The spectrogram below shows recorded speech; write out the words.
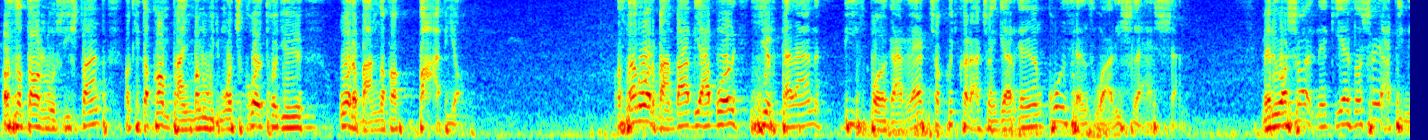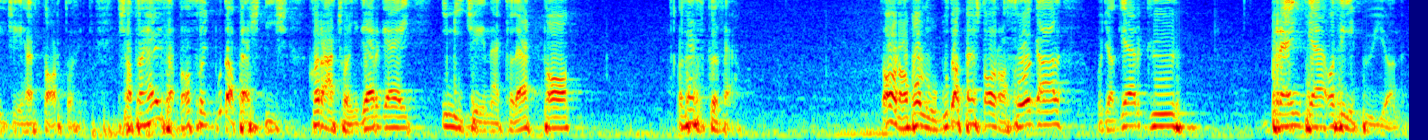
Azt a Tarlós Istvánt, akit a kampányban úgy mocskolt, hogy ő Orbánnak a bábja. Aztán Orbán bábjából hirtelen díszpolgár lett, csak hogy Karácsony Gergely olyan konszenzuális lehessen. Mert ő a, neki ez a saját imidzséhez tartozik. És hát a helyzet az, hogy Budapest is Karácsony Gergely imidzsének lett a, az eszköze. Arra való Budapest, arra szolgál, hogy a Gergő brandje az épüljön.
